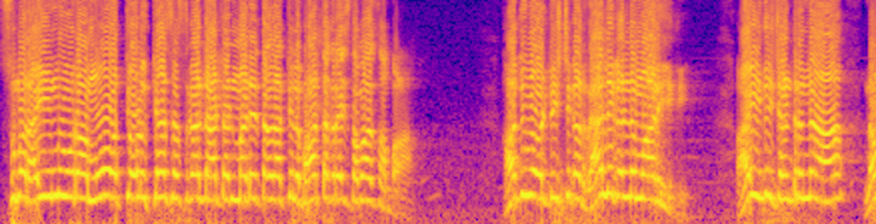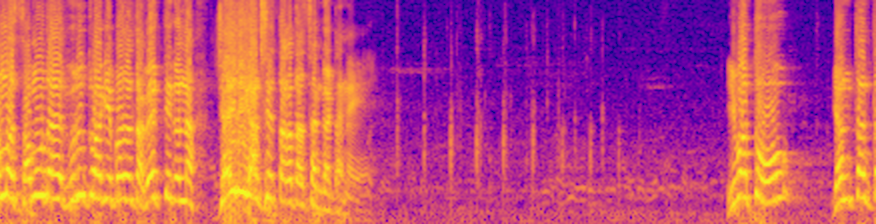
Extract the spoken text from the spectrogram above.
ಸುಮಾರು ಐನೂರ ಮೂವತ್ತೇಳು ಕೇಸಸ್ಗಳನ್ನ ಅಟೆಂಡ್ ಮಾಡಿರ್ತಾರೆ ಅಖಿಲ ಭಾರತ ಕ್ರೈಸ್ತ ಮಹಾಸಭಾ. ಹದಿನೇಳು ಡಿಸ್ಟಿಕ್ ರ್ಯಾಲಿಗಳನ್ನ ಮಾಡಿ ಐದು ಜನರನ್ನ ನಮ್ಮ ಸಮುದಾಯದ ವಿರುದ್ಧವಾಗಿ ಬಂದಂತ ವ್ಯಕ್ತಿಗಳನ್ನ ಜೈಲಿಗೆ ಹಾಕ್ಸಿರ್ತಕ್ಕಂಥ ಸಂಘಟನೆ. ಇವತ್ತು ಎಂತೆಂಥ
